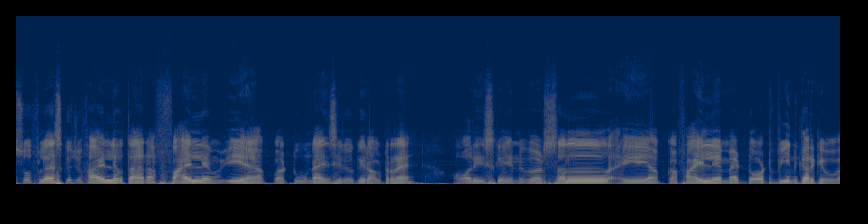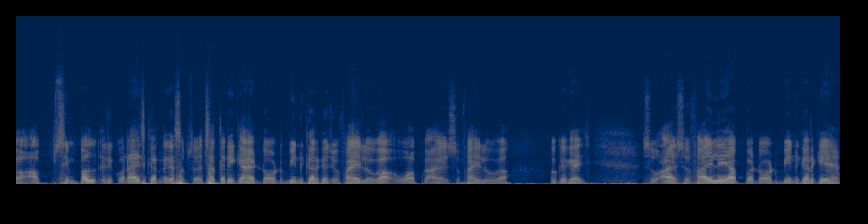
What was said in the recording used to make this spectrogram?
सो फ्लैश का जो फ़ाइल होता है ना फ़ाइल नेम ये है आपका टू नाइन ज़ीरो की राउटर है। और इसका यूनिवर्सल ये आपका फ़ाइल नेम है डॉट बिन करके होगा। आप सिंपल रिकोनाइज करने का सबसे अच्छा तरीका है डॉट बिन करके जो फ़ाइल होगा, वो आपका आई फ़ाइल होगा। Okay guys so I file ये आपका डॉट बिन करके है।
